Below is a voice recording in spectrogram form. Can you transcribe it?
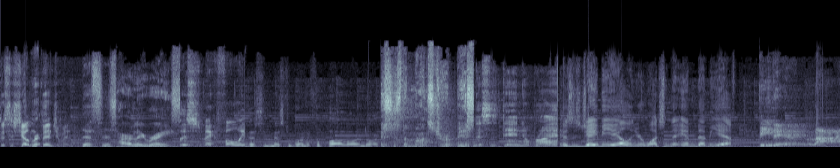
This is Shelton Benjamin. This is Harley Race. This is Mick Foley. This is Mr. Wonderful Paul Orndorff. This is the Monster Abyss. This is Daniel Bryan. This is JBL, and you're watching the MWF. Be there live.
